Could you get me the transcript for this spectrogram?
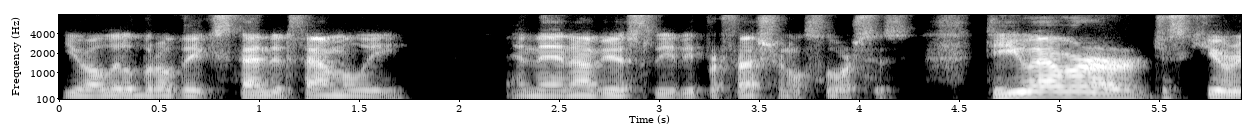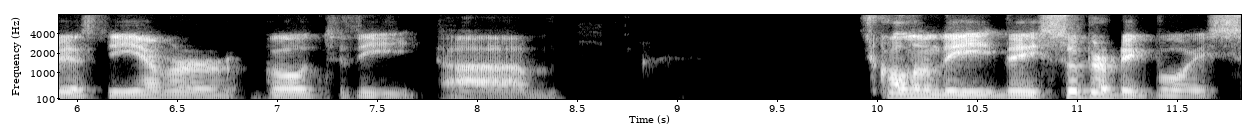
you're a little bit of the extended family, and then obviously the professional sources. Do you ever, just curious, do you ever go to the um, let's call them the the super big boys,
